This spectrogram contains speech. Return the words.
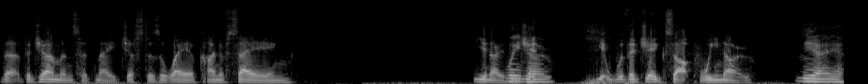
that the Germans had made, just as a way of kind of saying, you know, the We ji- know. yeah, with the jigs up, we know. Yeah, yeah.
